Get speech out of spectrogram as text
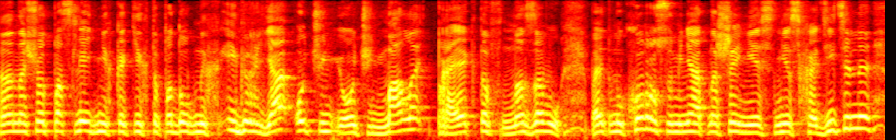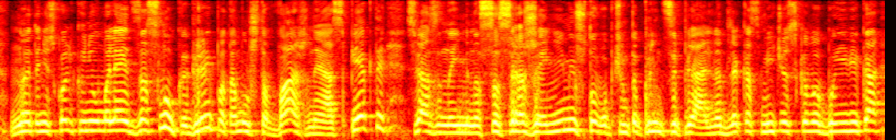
э, насчет последних каких-то подобных игр, я очень и очень мало проектов назову. Поэтому к Хорус у меня отношение снисходительное, но это нисколько не умаляет заслуг игры, потому что важные аспекты, связанные именно со сражениями, что, в общем-то, принципиально для космического боевика,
